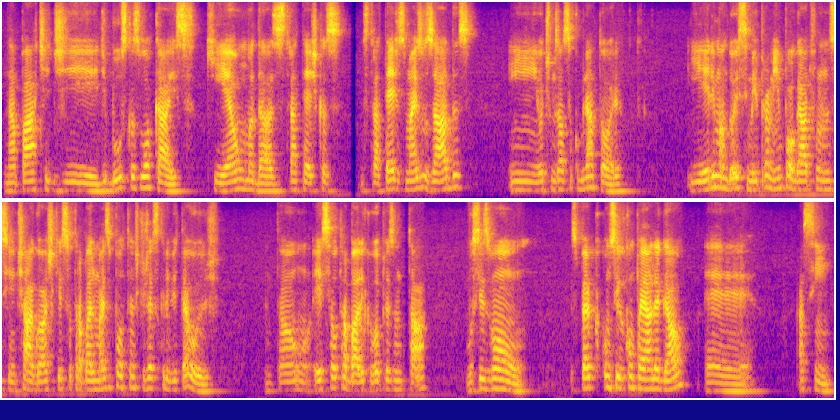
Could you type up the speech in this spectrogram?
na parte de, de buscas locais, que é uma das estratégicas, estratégias mais usadas em otimização combinatória. E ele mandou esse e-mail para mim empolgado, falando assim: Tiago, acho que esse é o trabalho mais importante que eu já escrevi até hoje. Então, esse é o trabalho que eu vou apresentar. Vocês vão. Espero que consiga acompanhar legal. É, assim,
